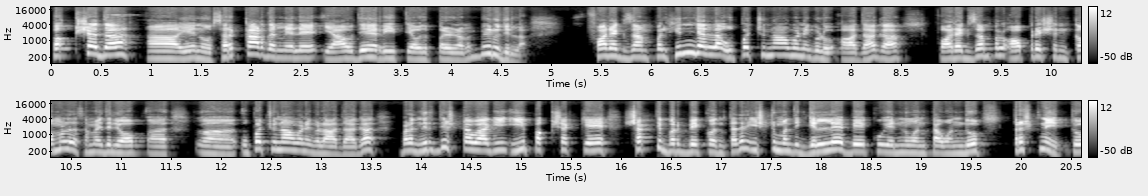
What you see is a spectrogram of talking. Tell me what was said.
ಪಕ್ಷದ ಏನು ಸರ್ಕಾರದ ಮೇಲೆ ಯಾವುದೇ ರೀತಿಯ ಒಂದು ಪರಿಣಾಮ ಬೀರುವುದಿಲ್ಲ. ಫಾರ್ ಎಕ್ಸಾಂಪಲ್ ಹಿಂದೆಲ್ಲ ಉಪಚುನಾವಣೆಗಳು ಆದಾಗ ಫಾರ್ ಎಕ್ಸಾಂಪಲ್ ಆಪರೇಷನ್ ಕಮಲದ ಸಮಯದಲ್ಲಿ ಉಪಚುನಾವಣೆಗಳಾದಾಗ ಬಹಳ ನಿರ್ದಿಷ್ಟವಾಗಿ ಈ ಪಕ್ಷಕ್ಕೆ ಶಕ್ತಿ ಬರಬೇಕು ಅಂತಂದರೆ ಇಷ್ಟು ಮಂದಿ ಗೆಲ್ಲೇಬೇಕು ಎನ್ನುವಂಥ ಒಂದು ಪ್ರಶ್ನೆ ಇತ್ತು.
